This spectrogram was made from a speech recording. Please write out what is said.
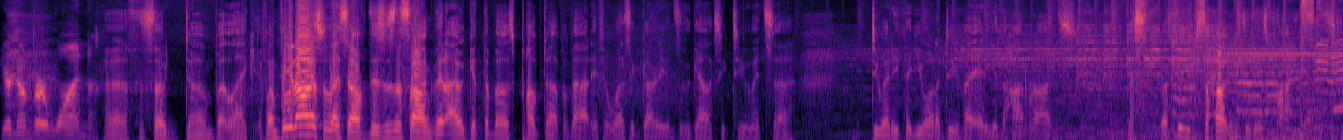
You're number one. Uh, this is so dumb, but like, if I'm being honest with myself, this is a song that I would get the most pumped up about if it wasn't Guardians of the Galaxy 2. It's uh, Do Anything You Want to Do by Eddie and the Hot Rods. This, the theme song to this podcast.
